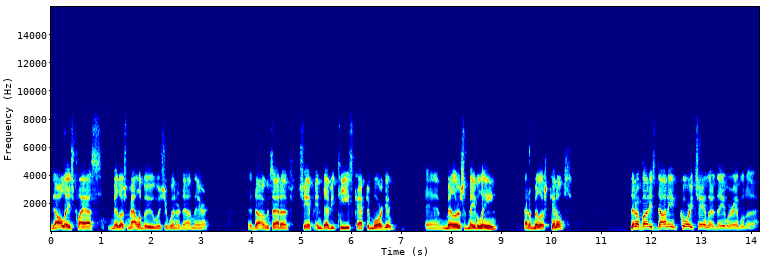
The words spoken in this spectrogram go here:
the all age class, Miller's Malibu was your winner down there. The dog was out of champion WT's Captain Morgan and Miller's Maybelline out of Miller's Kennels. Then our buddies Donnie and Corey Chandler, they were able to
